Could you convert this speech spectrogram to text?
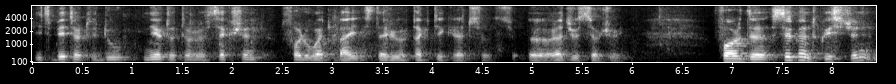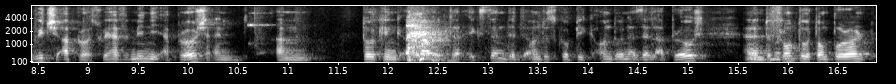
it's better to do near total resection followed by stereotactic radiosurgery. Uh, for the second question, which approach? We have many approach, and I'm talking about extended endoscopic endonasal approach and the frontotemporal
